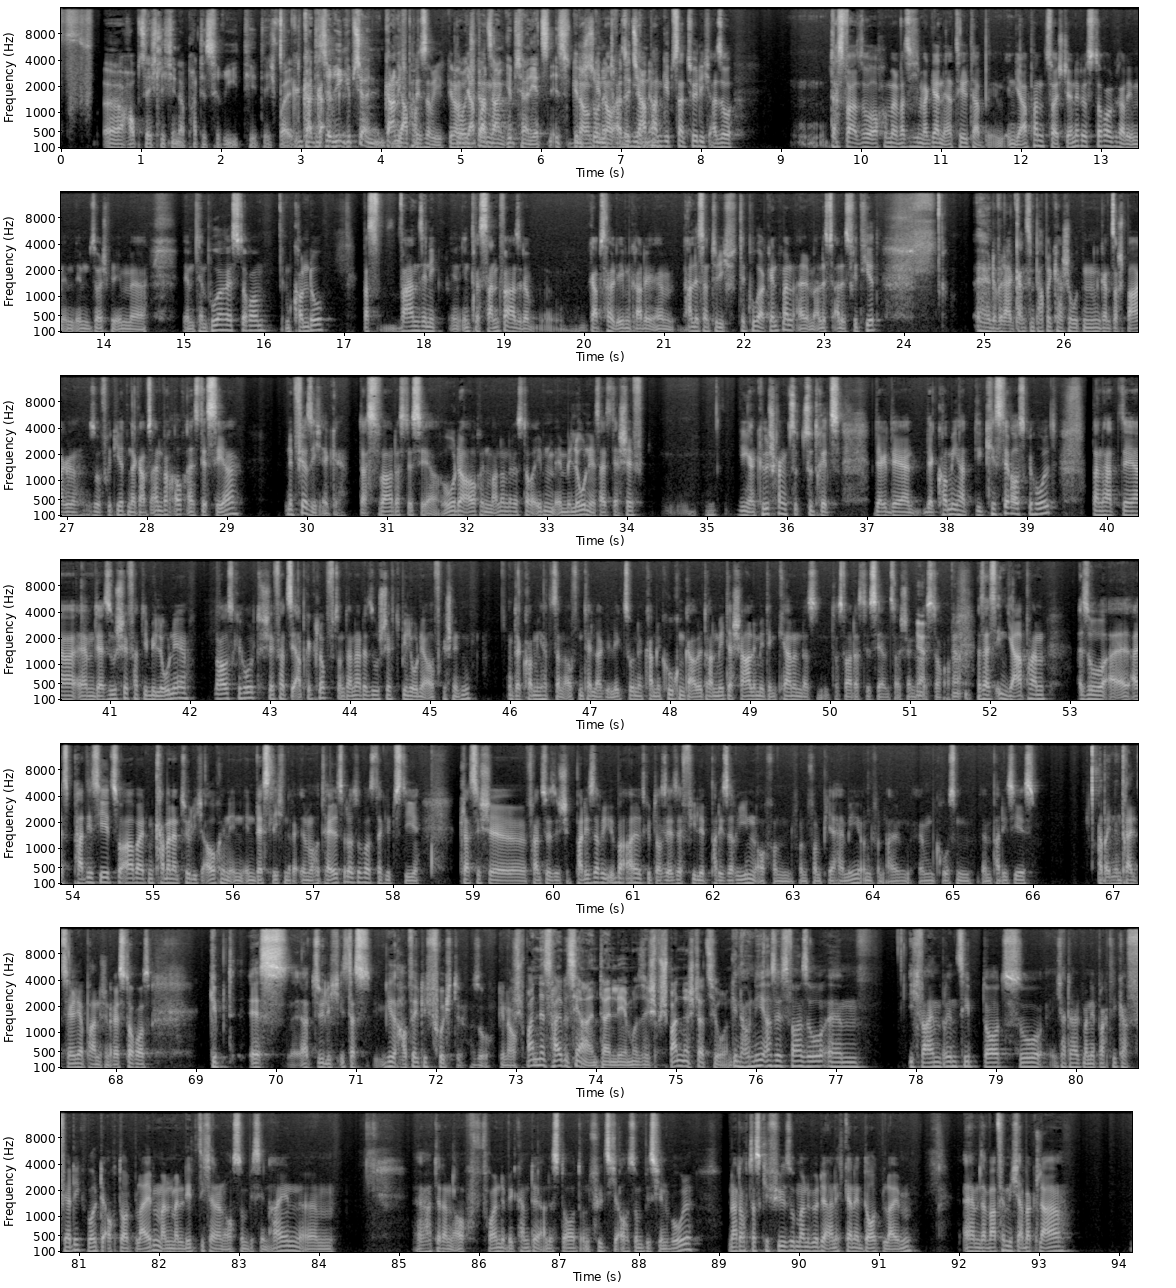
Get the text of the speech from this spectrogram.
äh, hauptsächlich in der Patisserie tätig? Weil Patisserie gibt's ja in gar nicht Japan. Patisserie, genau. In Japan sagen gibt's ja jetzt ist genau, so genau. Also in Japan ja. gibt's natürlich, also das war so auch immer, was ich immer gerne erzählt habe. In Japan zwei Sterne Restaurant, gerade im, im, zum Beispiel im, äh, im Tempura Restaurant, im Kondo, was wahnsinnig interessant war. Also da gab's halt eben gerade ähm, alles natürlich Tempura kennt man, alles alles frittiert. Äh, da war da ganzen Paprikaschoten, ganzer Spargel so frittiert. Und da gab es einfach auch als Dessert eine Pfirsichecke. Das war das Dessert. Oder auch in einem anderen Restaurant eben Melone. Das heißt, der Chef ging an den Kühlschrank zu, zu dritt. Der, der, der Kommi hat die Kiste rausgeholt. Dann hat der, ähm, der Sous-Chef hat die Melone rausgeholt. Der Chef hat sie abgeklopft und dann hat der Sous-Chef die Melone aufgeschnitten. Und der Kommi hat es dann auf den Teller gelegt. So, und dann kam eine Kuchengabel dran mit der Schale, mit den Kernen. Das, das war das Dessert im Zwei-Sterne-Restaurant. Ja, ja. Das heißt, in Japan also äh, als Patissier zu arbeiten, kann man natürlich auch in, in, in westlichen Hotels oder sowas. Da gibt's die klassische französische Patisserie überall. Es gibt auch sehr, sehr viele Patisserien, auch von, von, von Pierre Hermé und von allen ähm, großen ähm, Patissiers. Aber in den traditionell japanischen Restaurants gibt es natürlich, ist das hauptsächlich Früchte, so genau. Spannendes halbes Jahr in deinem Leben, muss ich. Spannende Station. Genau, nee, also es war so, ähm, ich war im Prinzip dort so, ich hatte halt meine Praktika fertig, wollte auch dort bleiben. Man, man lädt sich ja dann auch so ein bisschen ein. Ähm, er hatte dann auch Freunde, Bekannte, alles dort und fühlt sich auch so ein bisschen wohl. Und hat auch das Gefühl, so man würde eigentlich gerne dort bleiben. Ähm, da war für mich aber klar,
